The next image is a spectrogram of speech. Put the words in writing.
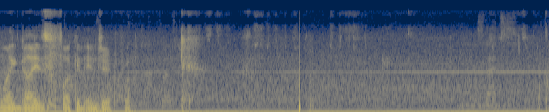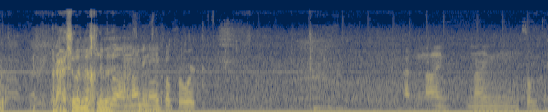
My guy is fucking injured, bro. راح اسوي So مخلبة I'm not gonna wake up for work. At nine, nine something.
